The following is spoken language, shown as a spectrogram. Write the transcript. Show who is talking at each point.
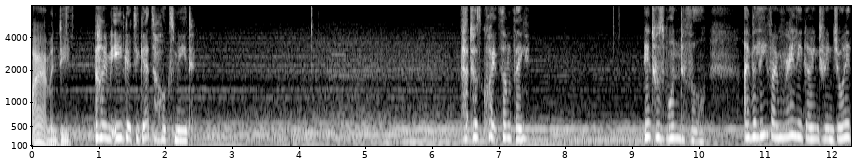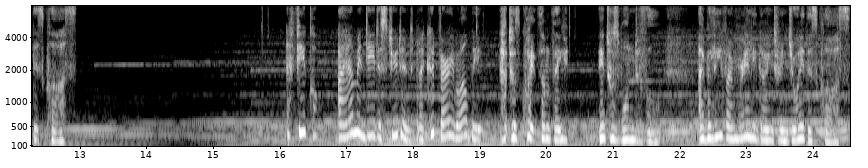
Speaker 1: I am indeed.
Speaker 2: I'm eager to get to Hogsmeade. That was quite something. It was wonderful. I believe I'm really going to enjoy this class. A few I am indeed a student, but I could very well be. That was quite something. It was wonderful. I believe I'm really going to enjoy this class.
